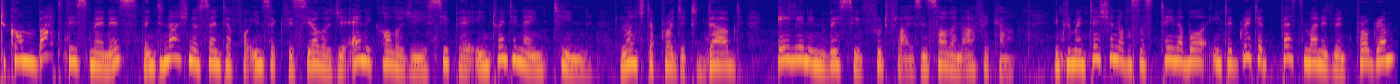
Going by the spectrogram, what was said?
To combat this menace, the International Center for Insect Physiology and Ecology, ICIPE, in 2019 launched a project dubbed Alien Invasive Fruit Flies in Southern Africa, implementation of a sustainable integrated pest management program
